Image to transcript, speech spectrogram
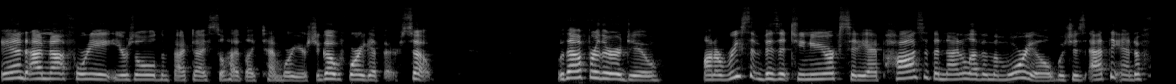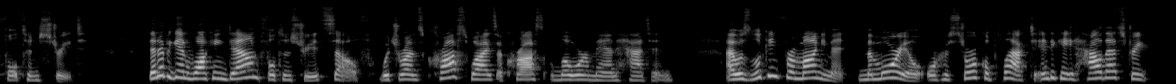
and I'm not 48 years old. In fact, I still had like 10 more years to go before I get there. So, without further ado, on a recent visit to New York City, I paused at the 9 11 memorial, which is at the end of Fulton Street. Then I began walking down Fulton Street itself, which runs crosswise across lower Manhattan. I was looking for a monument, memorial, or historical plaque to indicate how that street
